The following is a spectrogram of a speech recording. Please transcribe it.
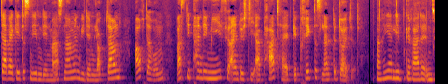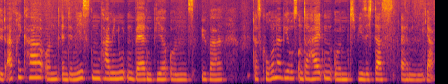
Dabei geht es neben den Maßnahmen wie dem Lockdown auch darum, was die Pandemie für ein durch die Apartheid geprägtes Land bedeutet. Maria lebt gerade in Südafrika und in den nächsten paar Minuten werden wir uns über das Coronavirus unterhalten und wie sich das ähm, ja,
